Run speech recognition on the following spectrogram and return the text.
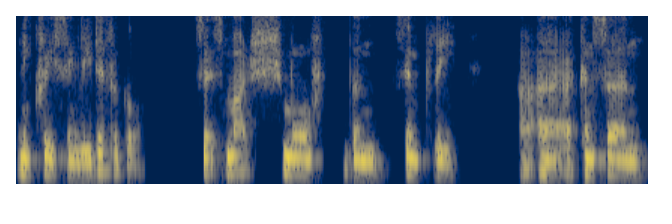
increasingly difficult. So it's much more than simply a, a concern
